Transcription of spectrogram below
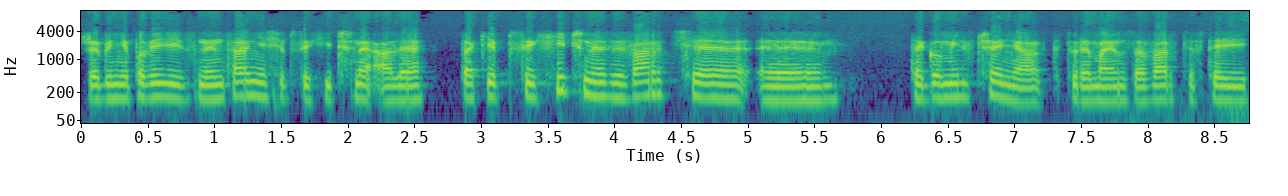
żeby nie powiedzieć znęcanie się psychiczne, ale takie psychiczne wywarcie e, tego milczenia, które mają zawarte w tej,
